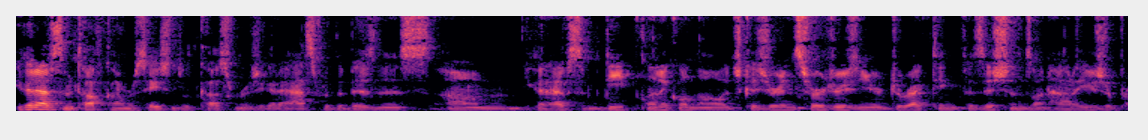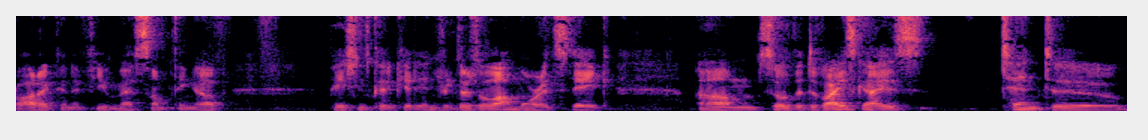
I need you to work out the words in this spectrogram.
you got to have some tough conversations with customers. You got to ask for the business. Um, you got to have some deep clinical knowledge because you're in surgeries and you're directing physicians on how to use your product. And if you mess something up, patients could get injured. There's a lot more at stake. Um, so the device guys tend to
